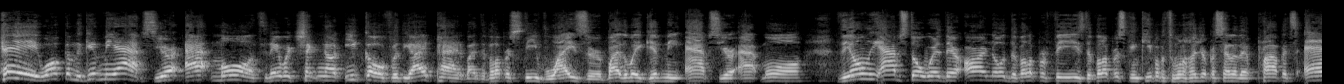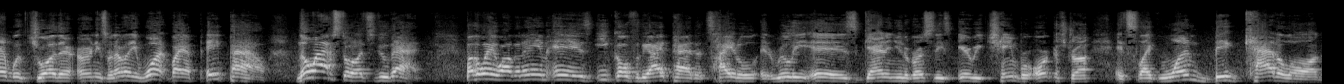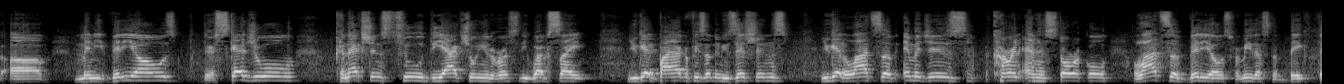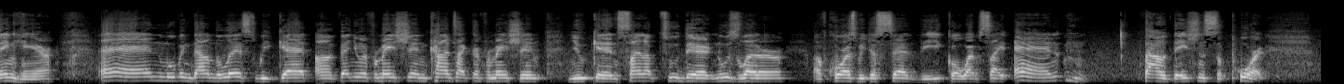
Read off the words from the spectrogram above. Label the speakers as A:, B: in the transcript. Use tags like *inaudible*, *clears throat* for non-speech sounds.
A: Hey, welcome to Give Me Apps, your app mall. Today we're checking out Eco for the iPad by developer Steve Weiser. By the way, Give Me Apps, your app mall. The only app store where there are no developer fees. Developers can keep up to 100% of their profits and withdraw their earnings whenever they want via PayPal. No app store lets you do that. By the way, while the name is Eco for the iPad, the title, it really is Gannon University's Erie Chamber Orchestra. It's like one big catalog of many videos, their schedule, connections to the actual university website. You get biographies of the musicians. You get lots of images, current and historical, lots of videos. For me, that's the big thing here. And moving down the list, we get uh, venue information, contact information. You can sign up to their newsletter. Of course, we just said the ECO website and *clears throat* foundation support.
